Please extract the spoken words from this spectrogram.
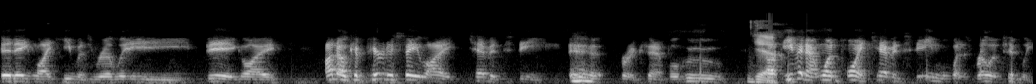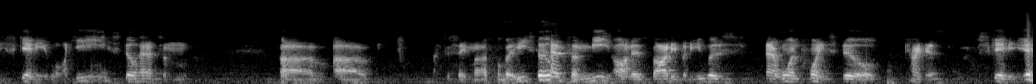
it ain't like he was really big. Like I don't know, compared to say like Kevin Steen, for example, who Yeah. uh, even at one point Kevin Steen was relatively skinny. Like he still had some, uh, uh, I say muscle, but he still had some meat on his body. But he was at one point still kind of skinny.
